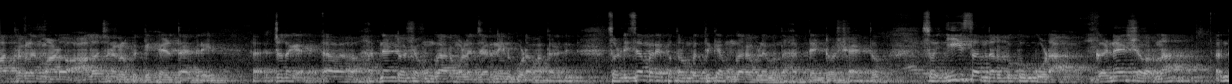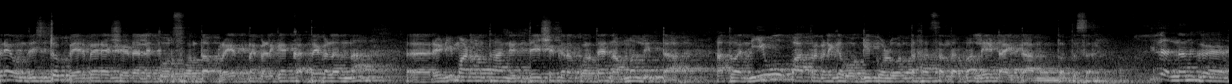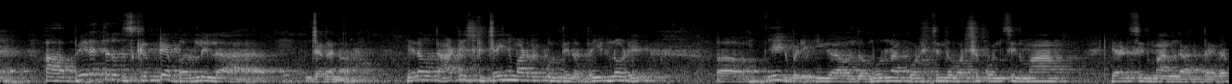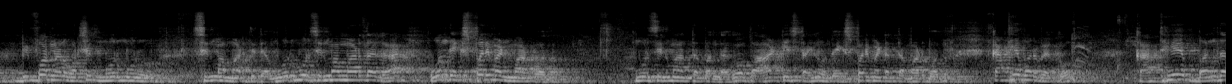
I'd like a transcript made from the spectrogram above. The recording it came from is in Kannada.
ಪಾತ್ರಗಳನ್ನು ಮಾಡೋ ಆಲೋಚನೆಗಳ ಬಗ್ಗೆ ಹೇಳ್ತಾ ಇದ್ರಿ. ಜೊತೆಗೆ ಹದಿನೆಂಟು ವರ್ಷ ಮುಂಗಾರು ಮಳೆ ಜರ್ನಿನೂ ಕೂಡ ಮಾತಾಡಿದ್ವಿ. ಸೊ ಡಿಸೆಂಬರ್ ಇಪ್ಪತ್ತೊಂಬತ್ತಕ್ಕೆ ಮುಂಗಾರು ಮಳೆ ಬಂದು ಹದಿನೆಂಟು ವರ್ಷ ಆಯಿತು. ಸೊ ಈ ಸಂದರ್ಭಕ್ಕೂ ಕೂಡ ಗಣೇಶ್ ಅವ್ರನ್ನ, ಅಂದರೆ ಒಂದಿಷ್ಟು ಬೇರೆ ಬೇರೆ ಶೇಡಲ್ಲಿ ತೋರಿಸುವಂಥ ಪ್ರಯತ್ನಗಳಿಗೆ ಕತೆಗಳನ್ನು ರೆಡಿ ಮಾಡುವಂತಹ ನಿರ್ದೇಶಕರ ಕೊರತೆ ನಮ್ಮಲ್ಲಿತ್ತ. ಅಥವಾ ನೀವು ಪಾತ್ರಗಳಿಗೆ ಒಗ್ಗಿಕೊಳ್ಳುವಂತಹ ಸಂದರ್ಭ ಲೇಟ್ ಆಯ್ತಾ ಅನ್ನುವಂಥದ್ದು ಸರ್? ಇಲ್ಲ, ನನಗೆ ಆ ಬೇರೆ ಥರದ ಸ್ಕ್ರಿಪ್ಟೇ ಬರಲಿಲ್ಲ ಜಗನ್ ಅವರ. ಏನೋ ಆರ್ಟಿಸ್ಟ್ ಚೇಂಜ್ ಮಾಡಬೇಕು ಅಂತಿರುತ್ತೆ. ಈಗ ನೋಡಿ ಈಗ ಬಿಡಿ, ಈಗ ಒಂದು ಮೂರ್ನಾಲ್ಕು ವರ್ಷದಿಂದ ವರ್ಷಕ್ಕೆ ಒಂದು ಸಿನಿಮಾ, ಎರಡು ಸಿನಿಮಾ ಹಂಗಾಗ್ತಾ ಇದೆ. ಬಿಫೋರ್ ನಾನು ವರ್ಷಕ್ಕೆ ಮೂರು ಮೂರು ಸಿನಿಮಾ ಮಾಡ್ತಿದ್ದೆ. ಮೂರು ಮೂರು ಸಿನಿಮಾ ಮಾಡಿದಾಗ ಒಂದು ಎಕ್ಸ್ಪರಿಮೆಂಟ್ ಮಾಡ್ಬೋದು. ಮೂರು ಸಿನಿಮಾ ಅಂತ ಬಂದಾಗ ಒಬ್ಬ ಆರ್ಟಿಸ್ಟ್ ಆಗಿ ಒಂದು ಎಕ್ಸ್ಪರಿಮೆಂಟ್ ಅಂತ ಮಾಡ್ಬೋದು. ಕಥೆ ಬರಬೇಕು. ಕಥೆ ಬಂದ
